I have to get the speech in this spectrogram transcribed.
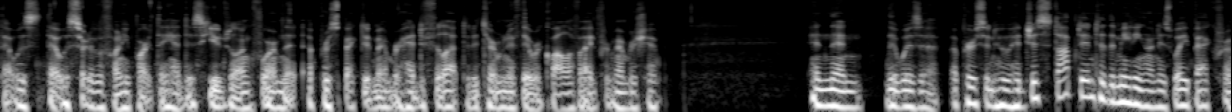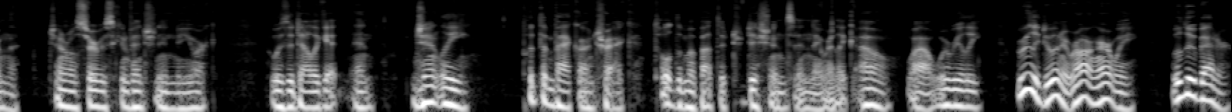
That was that was sort of a funny part. They had this huge long form that a prospective member had to fill out to determine if they were qualified for membership. And then there was a, a person who had just stopped into the meeting on his way back from the General Service Convention in New York who was a delegate and gently put them back on track, told them about the traditions, and they were like, "Oh, wow, we're really really doing it wrong, aren't we? We'll do better."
